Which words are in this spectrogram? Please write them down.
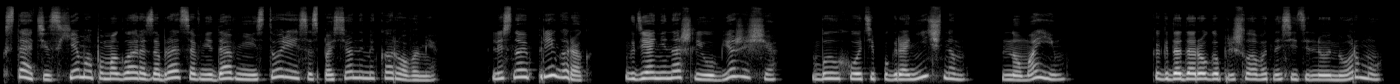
Кстати, схема помогла разобраться в недавней истории со спасенными коровами. Лесной пригорок, где они нашли убежище, был хоть и пограничным, но моим. Когда дорога пришла в относительную норму,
